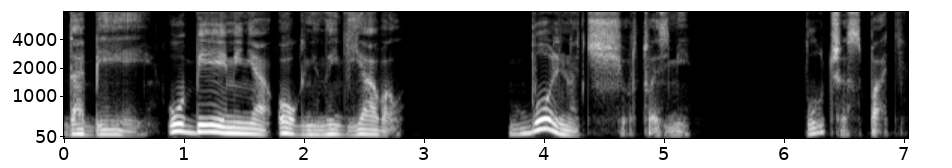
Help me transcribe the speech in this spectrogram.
Добей, убей меня, огненный дьявол! Больно, черт возьми. Лучше спать.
